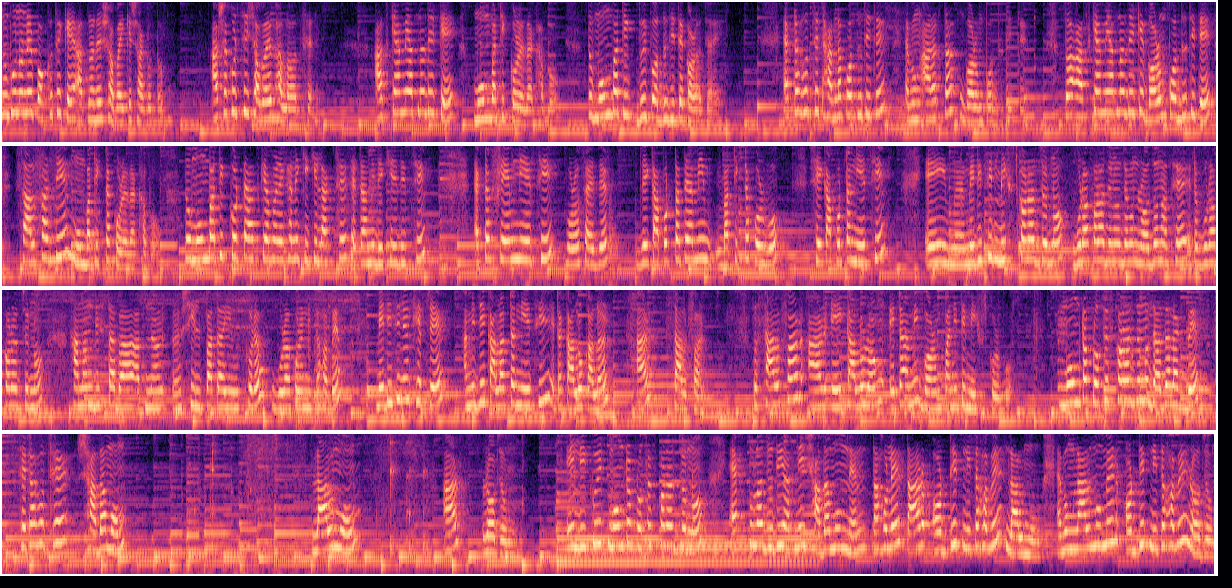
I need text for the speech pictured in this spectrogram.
স্বপ্ন বুননের পক্ষ থেকে আপনাদের সবাইকে স্বাগতম। আশা করছি সবাই ভালো আছেন। আজকে আমি আপনাদেরকে মোমবাটিক করে দেখাবো। তো মোমবাটিক দুই পদ্ধতিতে করা যায়। একটা হচ্ছে ঠান্ডা পদ্ধতিতে এবং আর একটা গরম পদ্ধতিতে। তো আজকে আমি আপনাদেরকে গরম পদ্ধতিতে সালফার দিয়ে মোমবাটিকটা করে দেখাবো। তো মোমবাটিক করতে আজকে আমার এখানে কি কি লাগছে সেটা আমি দেখিয়ে দিচ্ছি। একটা ফ্রেম নিয়েছি বড় সাইজের। যে কাপড়টাতে আমি বাটিকটা করব সেই কাপড়টা নিয়েছি। এই মেডিসিন মিক্সড করার জন্য, গুঁড়া করার জন্য যেমন রজন আছে, এটা গুঁড়া করার জন্য হামান দিস্তা বা আপনার শিলপাটা ইউজ করেও গুঁড়া করে নিতে হবে। মেডিসিনের ক্ষেত্রে আমি যে কালারটা নিয়েছি, এটা কালো কালার আর সালফার তো সালফার আর এই কালো রং, এটা আমি গরম পানিতে মিক্সড করব। মোমটা প্রসেস করার জন্য যা যা লাগবে, সেটা হচ্ছে সাদা মোম, লাল মোম আর রজন। এই লিকুইড মোমটা প্রসেস করার জন্য এক তোলা যদি আপনি সাদা মোম নেন, তাহলে তার অর্ধেক নিতে হবে লাল মোম এবং লাল মোমের অর্ধেক নিতে হবে রজন।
